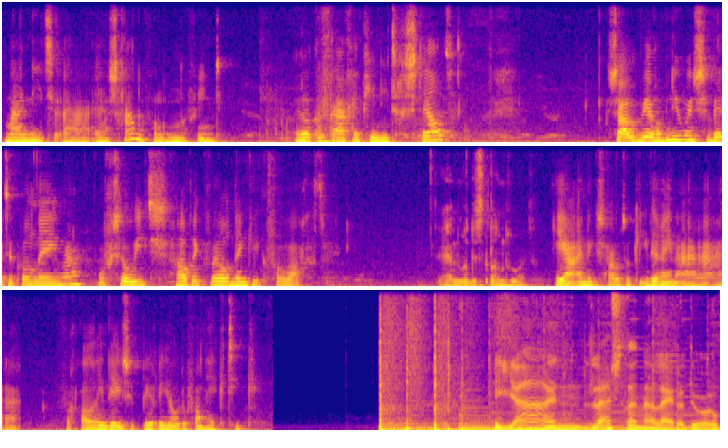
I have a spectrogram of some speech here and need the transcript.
maar niet er schade van ondervindt. Welke vraag heb je niet gesteld? Zou ik weer opnieuw een sabbatical nemen of zoiets? Had ik wel, denk ik, verwacht. En wat is het antwoord? Ja, en ik zou het ook iedereen aanraden. Vooral in deze periode van hectiek. Ja, en luisteren naar Leiderdorp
